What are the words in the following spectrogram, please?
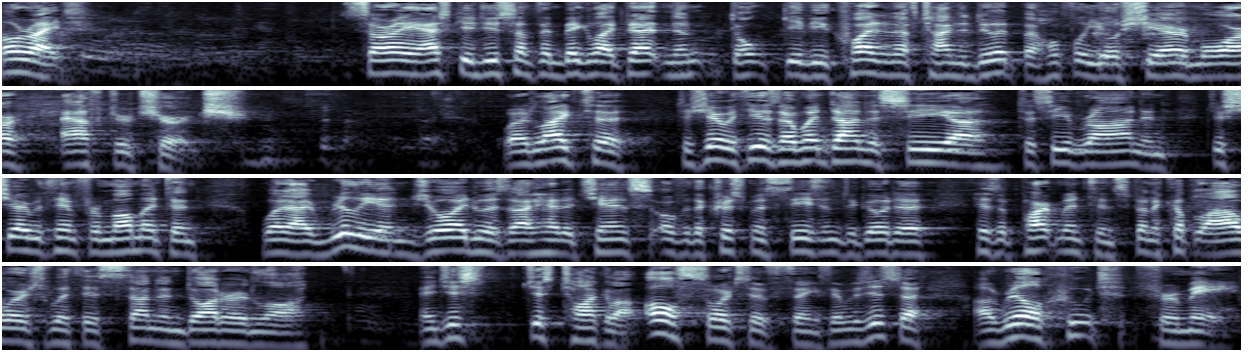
All right. Sorry I asked you to do something big like that and don't give you quite enough time to do it, but hopefully you'll share more after church. What I'd like to, to share with you is I went down to see, uh, to see Ron and just shared with him for a moment. And what I really enjoyed was I had a chance over the Christmas season to go to his apartment and spend a couple hours with his son and daughter in law and just, just talk about all sorts of things. It was just a, a real hoot for me.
